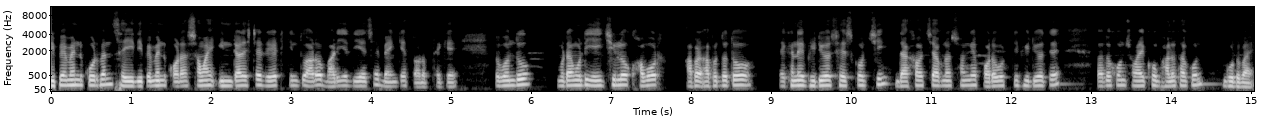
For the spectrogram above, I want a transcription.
রিপেমেন্ট করবেন, সেই রিপেমেন্ট করার সময় ইন্টারেস্টের রেট কিন্তু আরও বাড়িয়ে দিয়েছে ব্যাংকের তরফ থেকে। তো বন্ধু, মোটামুটি এই ছিল খবর। আবার আপাতত এখানে ভিডিও শেষ করছি। দেখা হচ্ছে আপনার সঙ্গে পরবর্তী ভিডিওতে ততক্ষণ সবাই খুব ভালো থাকুন। গুড বাই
